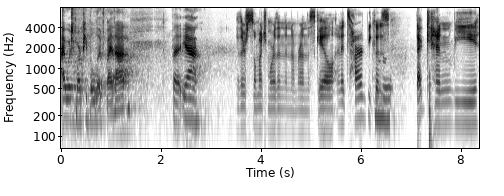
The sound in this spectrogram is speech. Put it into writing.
I wish more people lived by that. But yeah. Yeah there's so much more than the number on the scale. And it's hard because mm-hmm. that can be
